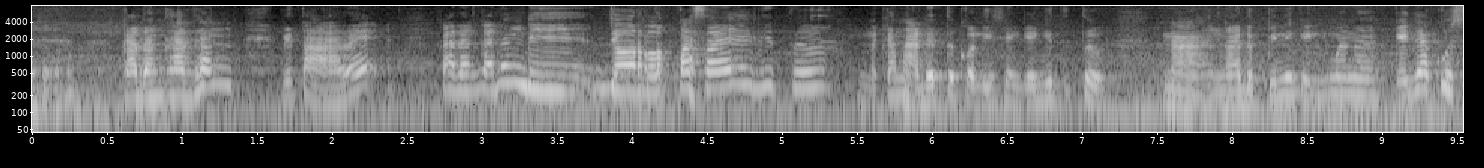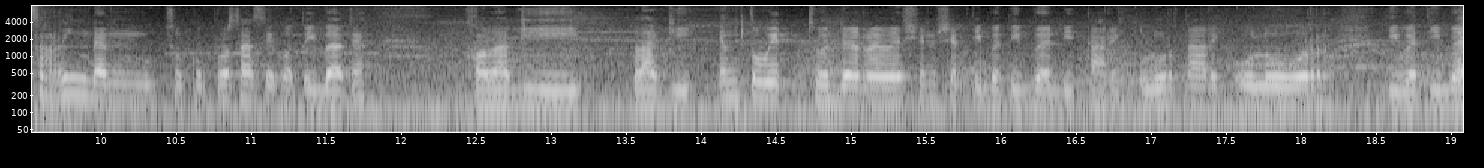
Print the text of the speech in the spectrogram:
Kadang-kadang ditarik, kadang-kadang dijor lepas aja gitu. Nah, kan ada tuh kondisi yang kayak gitu tuh. Nah, ngadepinnya kayak gimana? Kayaknya aku sering dan cukup frustasi kok ibaratnya kalau lagi lagi into it to the relationship tiba-tiba ditarik ulur tarik ulur tiba-tiba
